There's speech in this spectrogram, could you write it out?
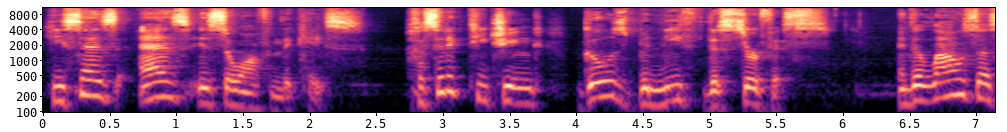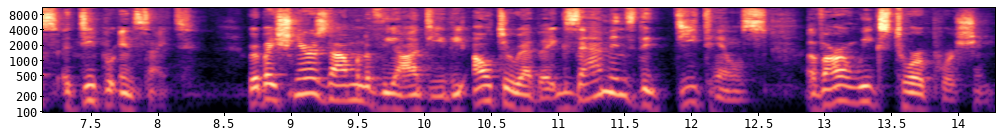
He says, as is so often the case, Hasidic teaching goes beneath the surface and allows us a deeper insight. Rabbi Shneur Zalman of Liadi, the Alter Rebbe, examines the details of our week's Torah portion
